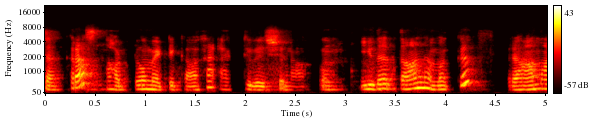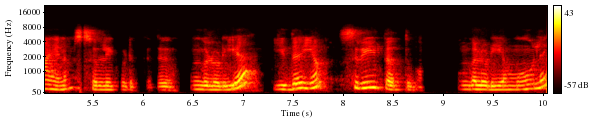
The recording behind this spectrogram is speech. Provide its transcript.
சக்ராஸ் ஆட்டோமேட்டிக்காக ஆக்டிவேஷன் ஆகும். இதத்தான் நமக்கு ராமாயணம் சொல்லி கொடுக்குது. உங்களுடைய இதயம் ஸ்ரீ தத்துவம். உங்களுடைய மூளை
